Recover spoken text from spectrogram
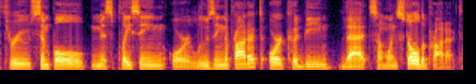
through simple misplacing or losing the product, or it could be that someone stole the product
